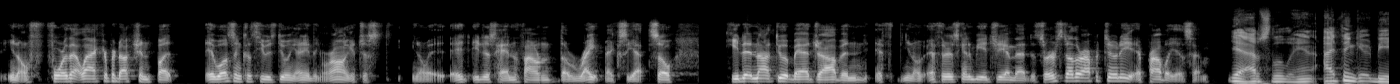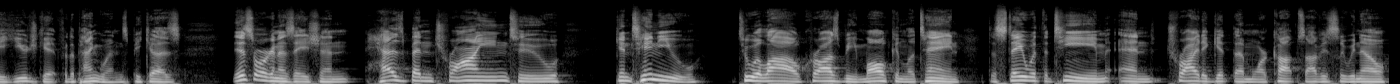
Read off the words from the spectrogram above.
you know for that lack of production, but it wasn't because he was doing anything wrong. It just you know it, it, just hadn't found the right mix yet. So he did not do a bad job, and if you know if there's going to be a GM that deserves another opportunity, it probably is him. Yeah, absolutely, and I think it would be a huge get for the Penguins because this organization has been trying to continue to allow Crosby, Malkin, and Letang to stay with the team and try to get them more cups. Obviously, we know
